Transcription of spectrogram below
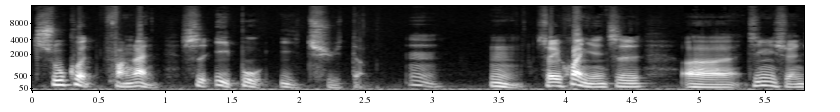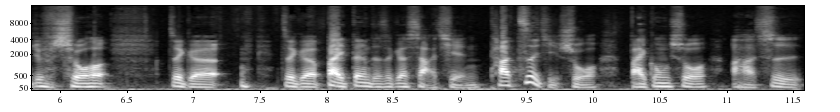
纾困方案是亦步亦趋的，嗯嗯，所以换言之，呃，经济学人就是说，这个 这个拜登的这个撒钱，他自己说，白宫说啊，是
